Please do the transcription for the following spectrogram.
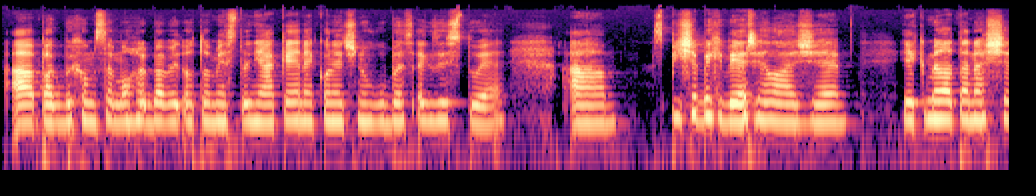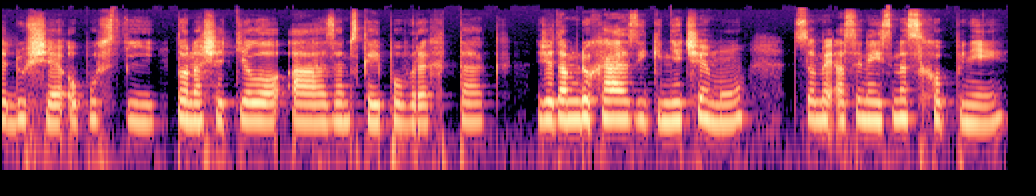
A pak bychom se mohli bavit o tom, jestli nějaké nekonečno vůbec existuje. A spíše bych věřila, že jakmile ta naše duše opustí to naše tělo a zemský povrch, tak že tam dochází k něčemu, co my asi nejsme schopni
